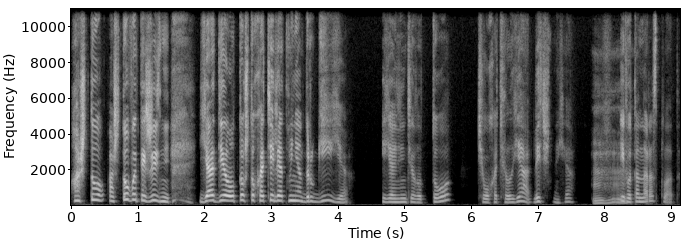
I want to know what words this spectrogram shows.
а что, а что в этой жизни? Я делал то, что хотели от меня другие и я не делала то, чего хотел я, лично я. Угу. И вот она расплата.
